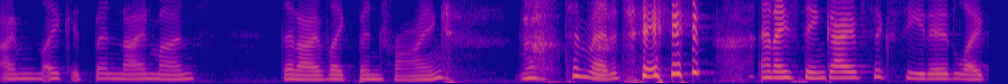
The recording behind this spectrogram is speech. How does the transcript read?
I'm like it's been 9 months that I've like been trying to meditate and I think I've succeeded like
